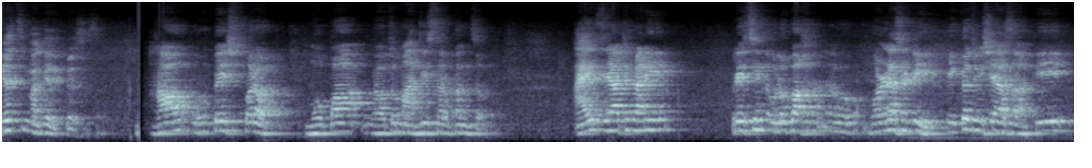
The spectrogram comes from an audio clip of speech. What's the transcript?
हेच माझी रिक्वेस्ट आसा हांव रुपेश परब मोपा गांवचो माजी सरपंच. आयज ह्या ठिकाणी प्रेसीन उलोवपाक बोलण्यासाठी एकच विशय आसा की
